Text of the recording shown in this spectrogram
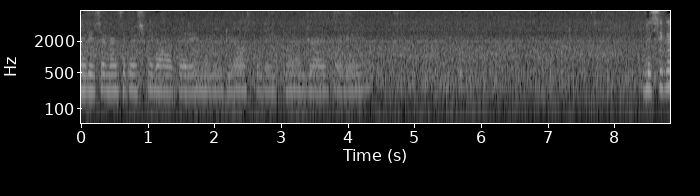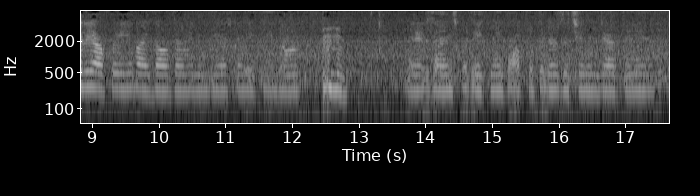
मेरे चैनल से टच में रहा करें, मेरी वीडियोस को देखें एंजॉय करें। बेसिकली आपको यही फ़ायदा होता है मेरी वीडियोस को देखने का। मेरे डिज़ाइंस को देखने का, आपको कलर्स अच्छे मिल जाते हैं।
